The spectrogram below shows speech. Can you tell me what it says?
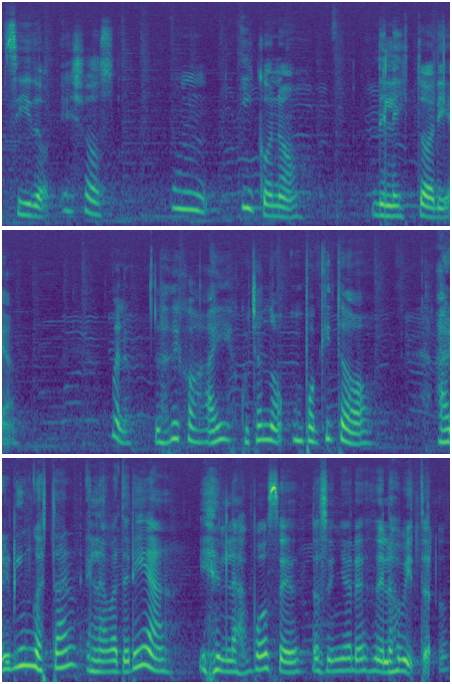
sido ellos un ícono de la historia. Bueno, los dejo ahí escuchando un poquito al gringo estar en la batería y en las voces los señores de los Beatles.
